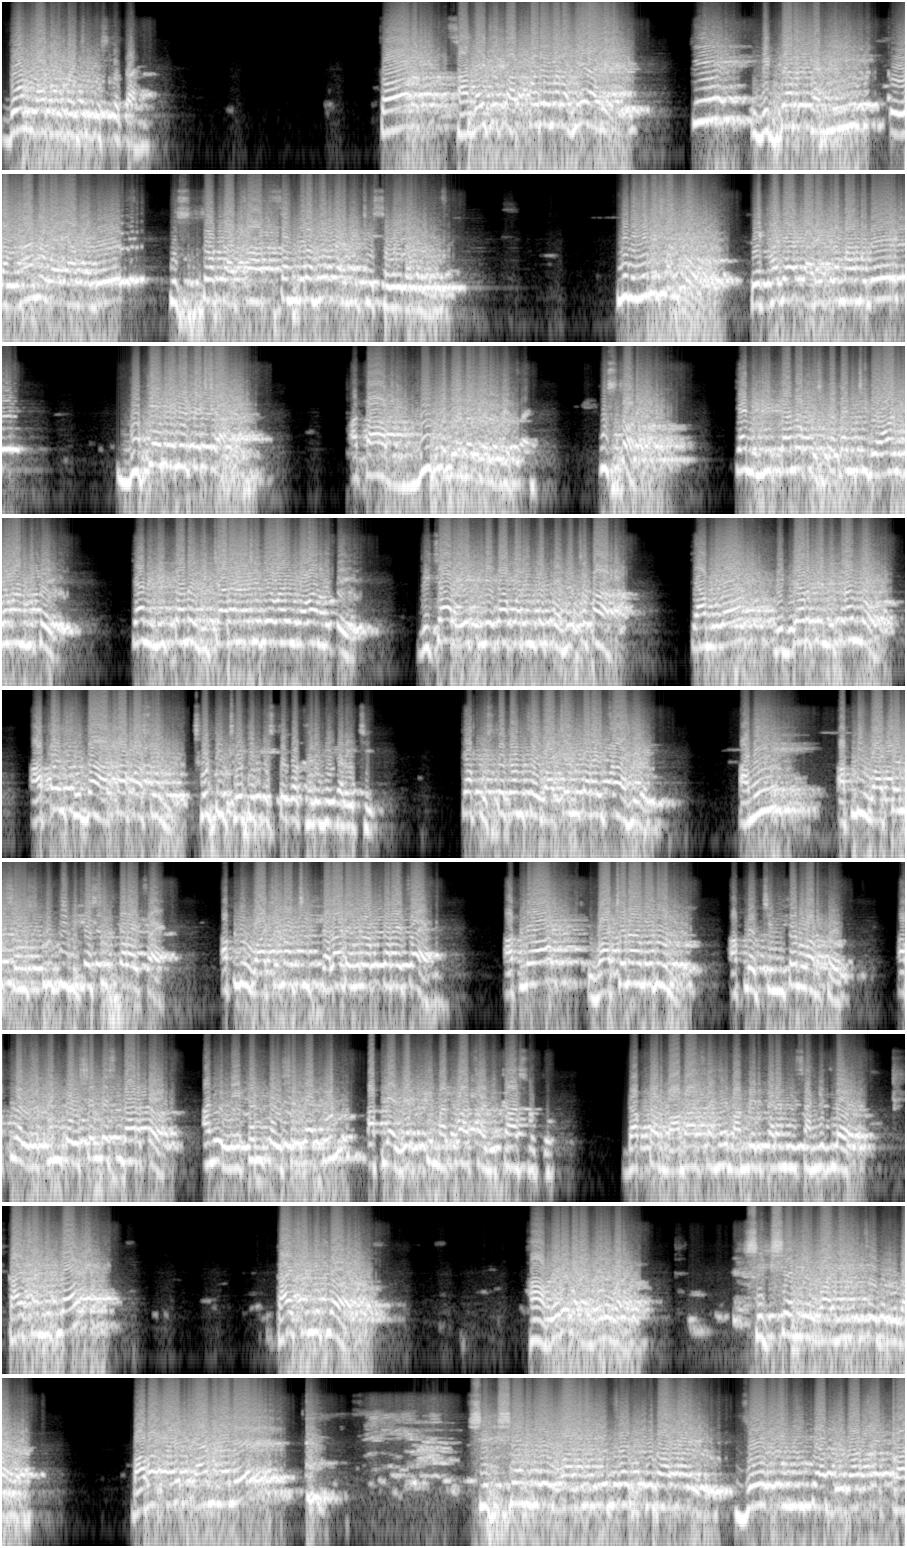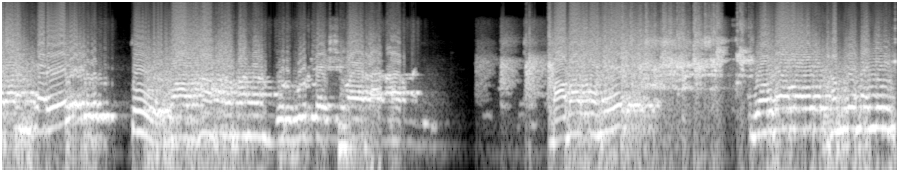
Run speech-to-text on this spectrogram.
दोन लाख रुपयाचे पुस्तक आहे तर सांगायचं तात्पर्य मला हे आहे की विद्यार्थ्यांनी लहान वयामध्ये पुस्तकाचा संग्रह करण्याची सवय लागली. मी नेहमी सांगतो एखाद्या कार्यक्रमामध्ये बुके देण्यापेक्षा आता बुक देणं गरजेचं आहे. पुस्तक त्या निमित्तानं पुस्तकांची देवाणघेवाण होते. त्या निमित्तानं विचारांची देवाणघेवाण होते. विचार एकमेकापर्यंत पोहोचतात. त्यामुळं विद्यार्थी मित्रांनो आपण सुद्धा आतापासून छोटी छोटी पुस्तकं खरेदी करायची. त्या पुस्तकांचं वाचन करायचं आहे. आणि आपली वाचन संस्कृती विकसित करायचं आहे. आपली वाचनाची कला डेव्हलप करायचं आहे. आपल्या वाचनामधून आपलं चिंतन वाढतं. आपलं लेखन कौशल्य सुधारतं. आणि लेखन कौशल्यातून आपल्या व्यक्तिमत्वाचा विकास होतो. डॉक्टर बाबासाहेब आंबेडकरांनी सांगितलं. काय सांगितलं? काय सांगितलं? हा बरोबर आहे बरोबर आहे. शिक्षण हे वाढीचे दूध आहे. बाबासाहेब काय म्हणाले? शिक्षण हे वाघिणीचं दूध आहे. जो कोणी त्या दुधाचं प्राशन करेल तो वाघाप्रमाणे गुरगुरल्याशिवाय राहणार नाही. बाबासाहेब एवढ्या वेळ थांबले नाही.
